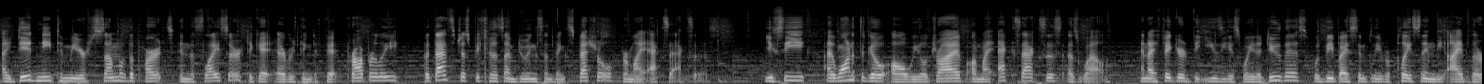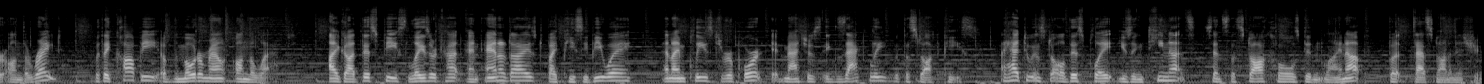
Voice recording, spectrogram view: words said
I did need to mirror some of the parts in the slicer to get everything to fit properly, but that's just because I'm doing something special for my x-axis. You see, I wanted to go all-wheel drive on my x-axis as well, and I figured the easiest way to do this would be by simply replacing the idler on the right with a copy of the motor mount on the left. I got this piece laser cut and anodized by PCBWay, and I'm pleased to report it matches exactly with the stock piece. I had to install this plate using T-nuts since the stock holes didn't line up, but that's not an issue.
